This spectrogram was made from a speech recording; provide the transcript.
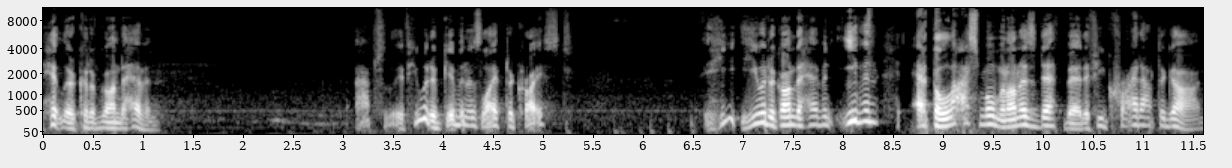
Hitler could have gone to heaven. Absolutely. If he would have given his life to Christ, he, he would have gone to heaven even at the last moment on his deathbed. If he cried out to God,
